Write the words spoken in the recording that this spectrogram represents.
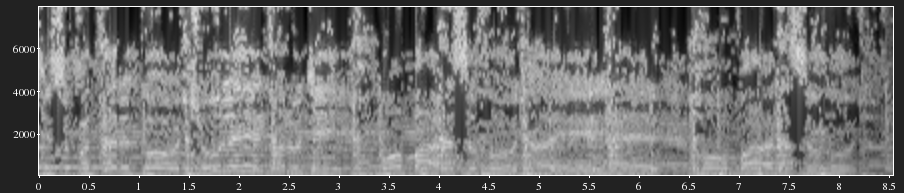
जिस पत्थर को छू ले गुरु जी वो पारस हो जाए है। वो पारस हो जाए।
